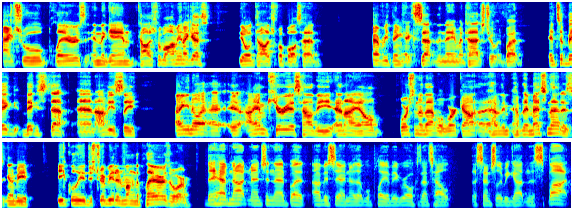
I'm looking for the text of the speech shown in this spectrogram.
actual players in the game, college football. I mean, I guess the old college football's had everything except the name attached to it. But it's a big, big step. And obviously, I, you know, I, I, I am curious how the NIL portion of that will work out. Uh, Have they have they mentioned that? Is it going to be equally distributed among the players, or They have not mentioned that, but obviously I know that will play a big role because that's how essentially we got in this spot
